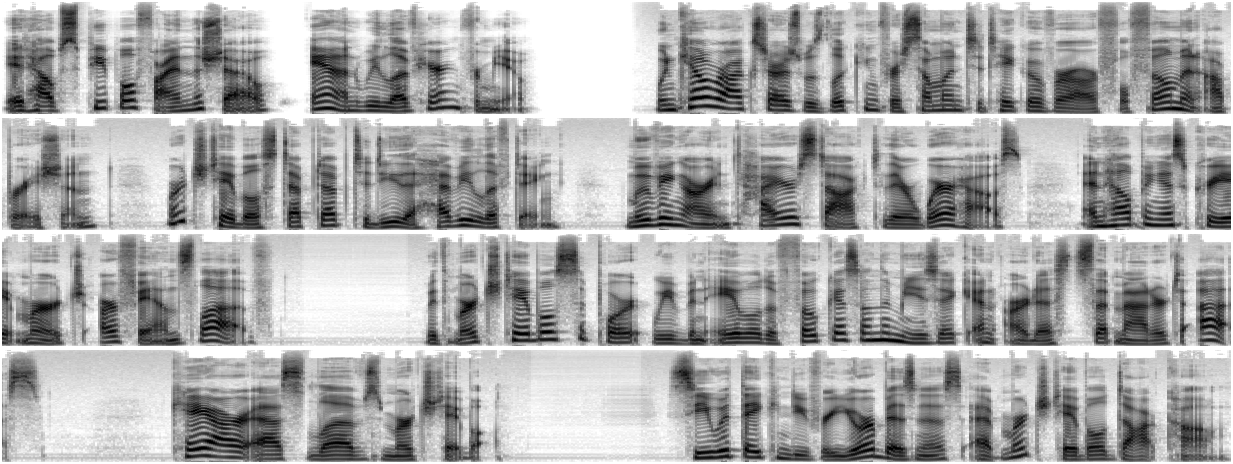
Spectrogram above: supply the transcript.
It helps people find the show, and we love hearing from you. When Kill Rock Stars was looking for someone to take over our fulfillment operation, Merch Table stepped up to do the heavy lifting, moving our entire stock to their warehouse and helping us create merch our fans love. With Merch Table's support, we've been able to focus on the music and artists that matter to us. KRS loves Merch Table. See what they can do for your business at merchtable.com.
